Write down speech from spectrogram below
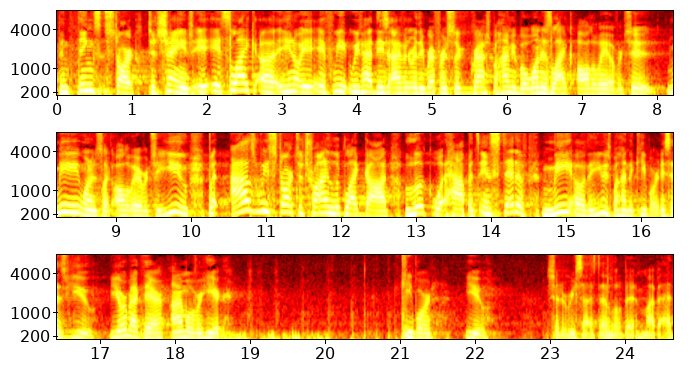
then things start to change. It, it's like, uh, you know, if we, we've had these, I haven't really referenced the graphs behind me, but one is like all the way over to me, one is like all the way over to you. But as we start to try and look like God, look what happens. Instead of me, oh, the U is behind the keyboard. It says you. You're back there, I'm over here. Keyboard, you. Should have resized that a little bit. My bad.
